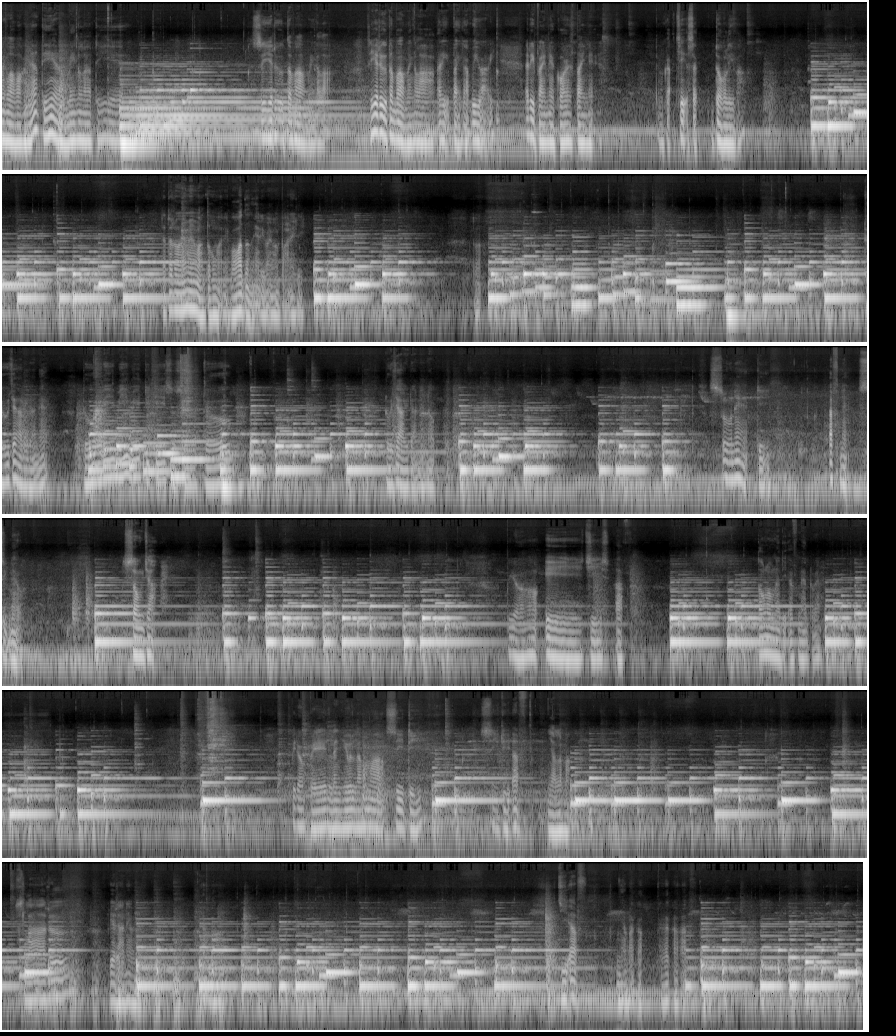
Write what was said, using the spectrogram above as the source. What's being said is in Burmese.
မင်္ဂလာပါခင်ဗျာဒီရတော့မင်္ဂလာဒီရဇေယရုတ္တမမင်္ဂလာဇေယရုတ္တမမင်္ဂလာအဲ့ဒီအပိုင်ကပြီးပါပြီအဲ့ဒီပိုင်နဲ့ chorus ပိုင်နဲ့ဒီကအခြေအဆက်တော်လေးပါဒါတော်တော်များများမှသုံးပါတယ်ဘဝတန်တဲ့ဒီပိုင်းမှာပါတယ်လေ ကြရတာနဲ့ဒူရီမီမီတီတီဆူဆူဒူဒူကြရတာနဲ့တော့ဆိုနဲ့ဒီ F နဲ့ C နဲ့ကိုစုံကြမယ်ပြီးတော့ A G F piro lan yo lama CD CDF nya lama selalu biasane GF nya apa kak. Kakak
